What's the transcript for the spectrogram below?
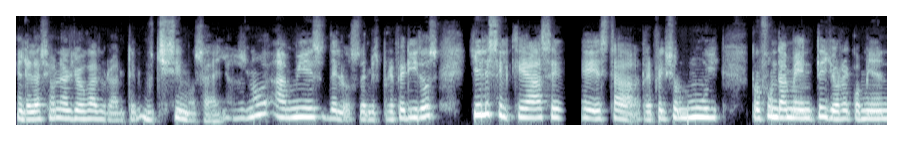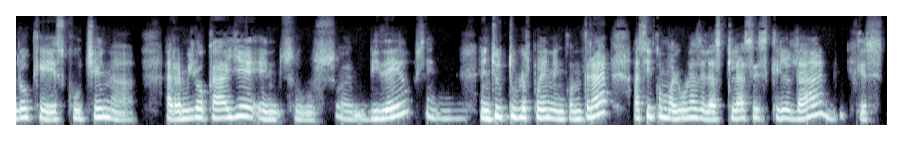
en relación al yoga durante muchísimos años, ¿no? A mí es de los de mis preferidos y él es el que hace esta reflexión muy profundamente. Yo recomiendo que escuchen a, Ramiro Calle en sus eh, videos, en, en, YouTube los pueden encontrar, así como algunas de las clases que él da, que es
